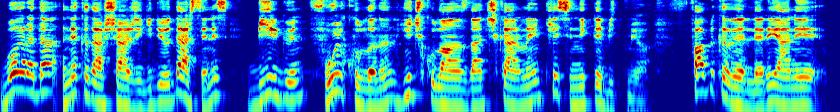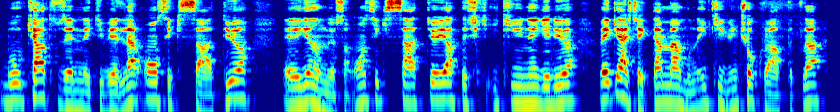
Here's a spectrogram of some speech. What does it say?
Bu arada ne kadar şarjı gidiyor derseniz bir gün full kullanın hiç kulağınızdan çıkarmayın kesinlikle bitmiyor. Fabrika verileri yani bu kağıt üzerindeki veriler 18 saat diyor. Ee, yanılmıyorsam 18 saat diyor yaklaşık 2 güne geliyor ve gerçekten ben bunu 2 gün çok rahatlıkla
